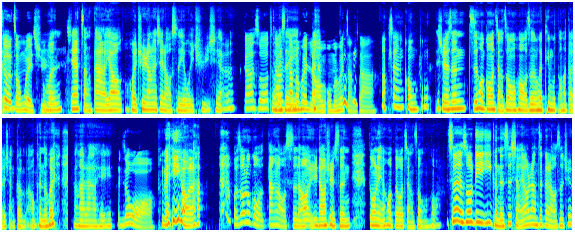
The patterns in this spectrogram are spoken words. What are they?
各种委屈。我们现在长大了，要回去让那些老师也委屈一下了。跟他说，他他们会老，我们会长大，好像很恐怖。学生之后跟我讲这种话，我真的会听不懂他到底想干嘛，我可能会 把他拉黑。你说我 没有啦。我说，如果我当老师，然后遇到学生多年后对我讲这种话，虽然说利益可能是想要让这个老师去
